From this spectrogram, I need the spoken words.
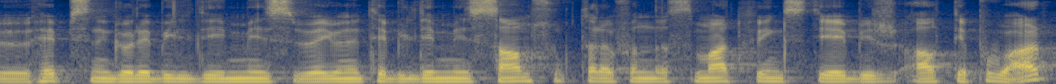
e, hepsini görebildiğimiz ve yönetebildiğimiz Samsung tarafında SmartThings diye bir altyapı var.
